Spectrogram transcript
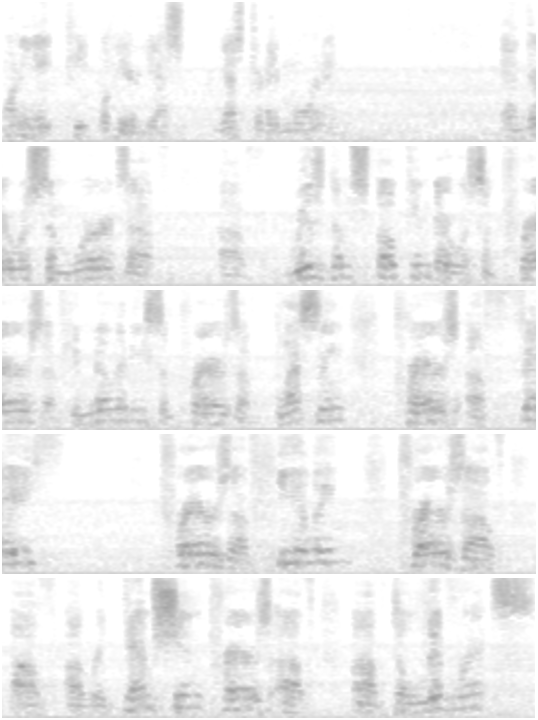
28 people here yes, yesterday morning. And there was some words of, of wisdom spoken. There were some prayers of humility, some prayers of blessing, prayers of faith, prayers of healing, prayers of, of, of redemption, prayers of, of deliverance.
